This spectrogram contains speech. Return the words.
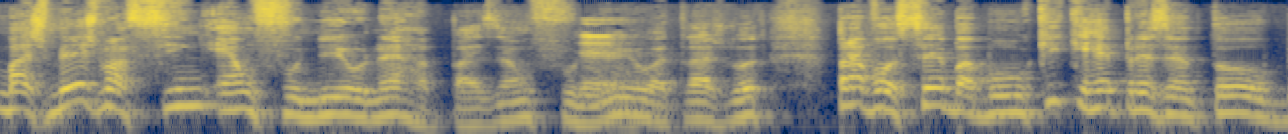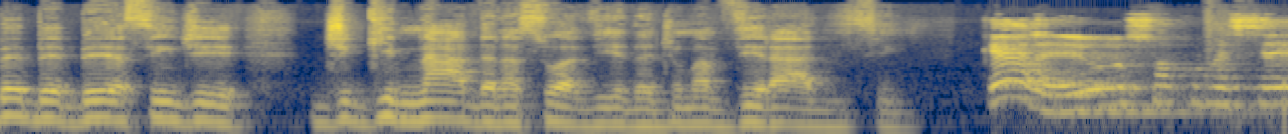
mas mesmo assim é um funil, né, rapaz? É um funil é. atrás do outro. Para você, Babu, o que, que representou o BBB assim de, de guinada na sua vida, de uma virada assim? Cara, eu só comecei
